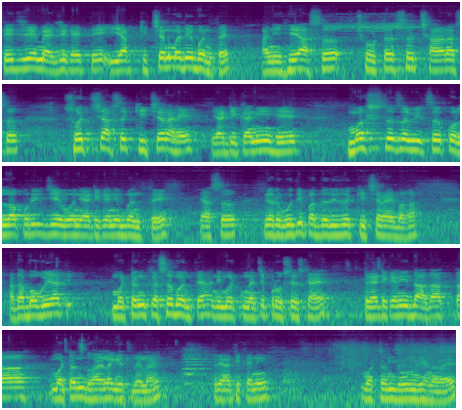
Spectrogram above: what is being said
ते जे मॅजिक आहे ते या किचनमध्ये बनतं आहे आणि हे असं छोटंसं छान असं स्वच्छ असं किचन आहे. या ठिकाणी हे मस्त चवीचं कोल्हापुरी जेवण या ठिकाणी बनतं आहे हे असं घरगुती पद्धतीचं किचन आहे बघा. आता बघूयात मटण कसं बनतं आहे आणि मटणाची प्रोसेस काय आहे तर या ठिकाणी दादा आत्ता मटण धुवायला घेतलेलं आहे. तर या ठिकाणी मटण धुवून घेणार आहेत.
